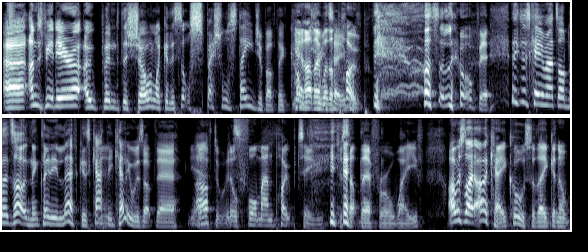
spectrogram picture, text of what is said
Uh, Undisputed Era opened the show on like a, this little special stage above the Yeah, like they were the table. Pope. was a little bit. They just came out on the top and then clearly left because Cathy Kelley was up there Yeah, afterwards. Little four man Pope team just up there for a wave. I was like, okay, cool. So they're gonna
